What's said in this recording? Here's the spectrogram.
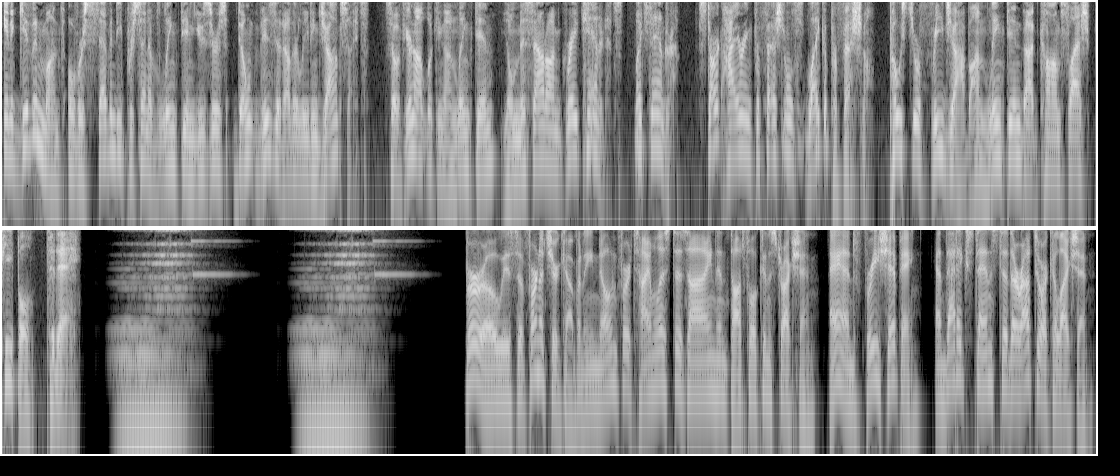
In a given month, over 70% of LinkedIn users don't visit other leading job sites. So if you're not looking on LinkedIn, you'll miss out on great candidates like Sandra. Start hiring professionals like a professional. Post your free job on linkedin.com/people today. Burrow is a furniture company known for timeless design and thoughtful construction and free shipping, and that extends to their outdoor collection.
